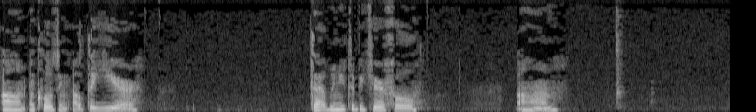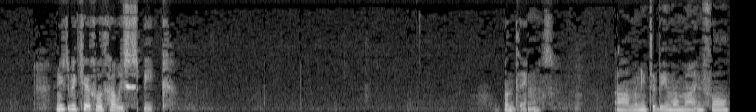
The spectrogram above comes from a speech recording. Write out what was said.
um, in closing out the year. That we need to be careful um, we need to be careful with how we speak. On things. Um, we need to be more mindful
